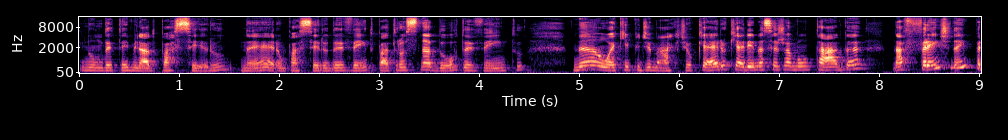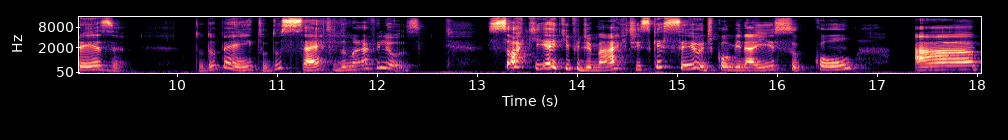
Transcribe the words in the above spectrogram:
num determinado parceiro, né? Era um parceiro do evento, patrocinador do evento. Não, equipe de marketing, eu quero que a arena seja montada na frente da empresa. Tudo bem, tudo certo, tudo maravilhoso. Só que a equipe de marketing esqueceu de combinar isso com a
